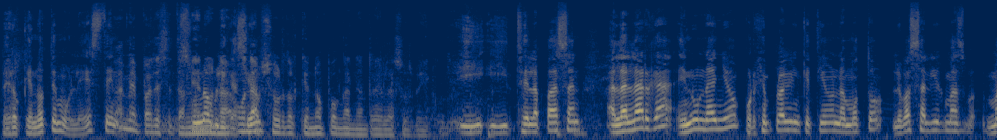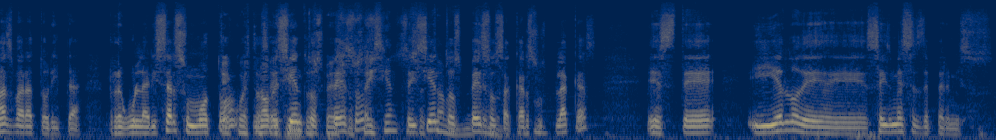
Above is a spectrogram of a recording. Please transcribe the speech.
pero que no te molesten. A mí me parece también una una- un absurdo que no pongan en regla sus vehículos. Y, y se la pasan. A la larga, en un año, por ejemplo, alguien que tiene una moto, le va a salir más, más barato ahorita regularizar su moto, cuesta 900 600 pesos, pesos, 600 600 estamos pesos sacar sus placas, este y es lo de seis meses de permisos.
